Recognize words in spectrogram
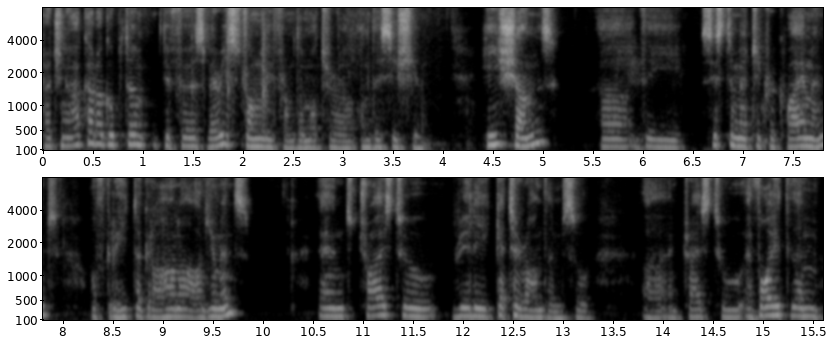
Prajnakaragupta differs very strongly from the Dharmottara on this issue. He shuns uh, the systematic requirement of Grihita Grahana arguments and tries to really get around them. So, uh, and tries to avoid them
